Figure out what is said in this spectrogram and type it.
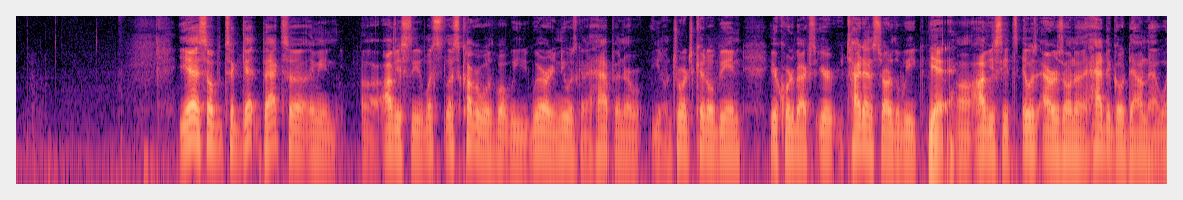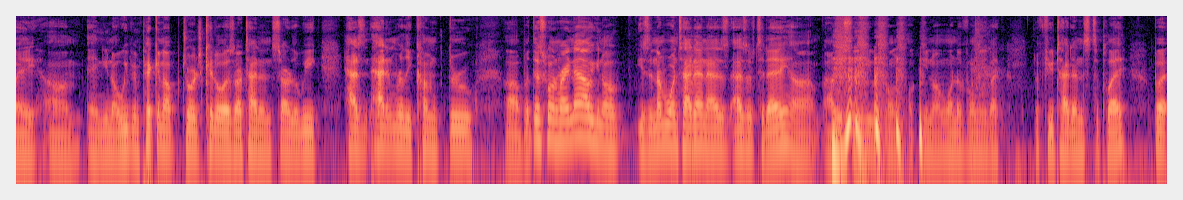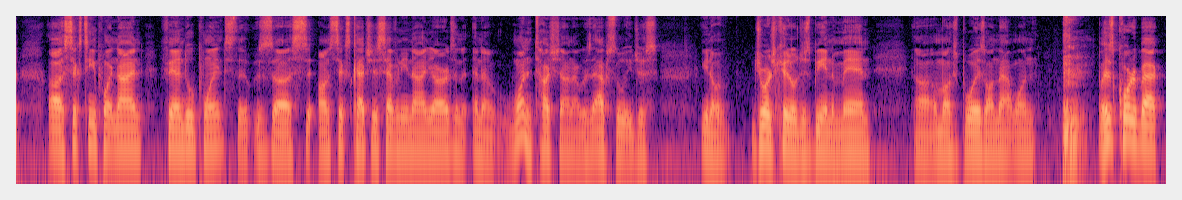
Yeah, so to get back to, I mean, uh, obviously, let's let's cover with what we, we already knew was going to happen, or you know, George Kittle being your quarterback, your tight end start of the week. Yeah. Uh, obviously, it was Arizona. It had to go down that way, um, and you know, we've been picking up George Kittle as our tight end start of the week. hasn't hadn't really come through, uh, but this one right now, you know, he's the number one tight end as as of today. Um, obviously, he was only, you know one of only like a few tight ends to play, but uh, 16.9 FanDuel points. That was uh, on six catches, 79 yards, and, and a one touchdown. I was absolutely just, you know, George Kittle just being the man uh, amongst boys on that one. but his quarterback,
